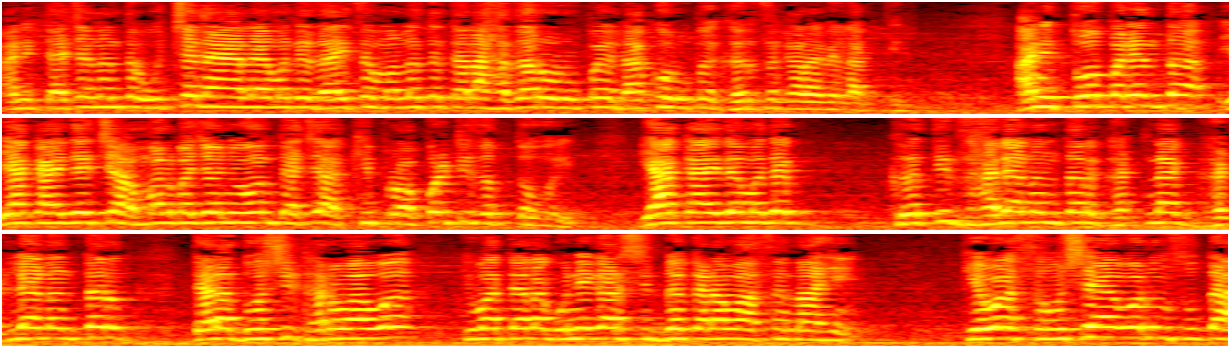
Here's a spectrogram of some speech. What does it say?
आणि त्याच्यानंतर उच्च न्यायालयामध्ये जायचं म्हणलं तर त्याला हजारो रुपये लाखो रुपये खर्च करावे लागतील. आणि तोपर्यंत या कायद्याची अंमलबजावणी होऊन त्याची अख्खी प्रॉपर्टी जप्त होईल. या कायद्यामध्ये कृती झाल्यानंतर घटना घडल्यानंतर त्याला दोषी ठरवावं किंवा त्याला गुन्हेगार सिद्ध करावा असं नाही. केवळ संशयावरून सुद्धा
